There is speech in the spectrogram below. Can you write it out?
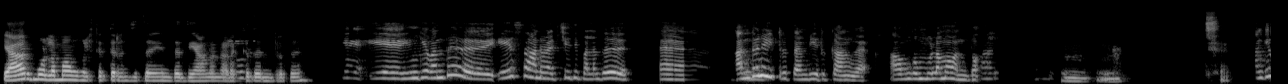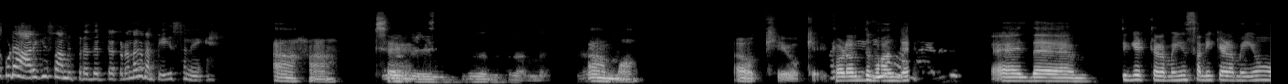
யார் மூலமா உங்களுக்கு தெரிஞ்சது இந்த தியானம் நடக்குதுன்றது? ஏ- ஏ- இங்க வந்து ஏசான நற்செய்தி பண்ணது அந்தனீற்று தம்பி இருக்காங்க. அவங்க மூலமா வந்தோம். ம், ம். சரி. அங்க கூட ஆரோக்கியசாமி பிரதர்ட்ட கூட நான் பேசினேன். ஆமா. Okay okay. தொடர்ந்து வாங்க. இந்த திங்கட்கிழமையும் சனிக்கிழமையும்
